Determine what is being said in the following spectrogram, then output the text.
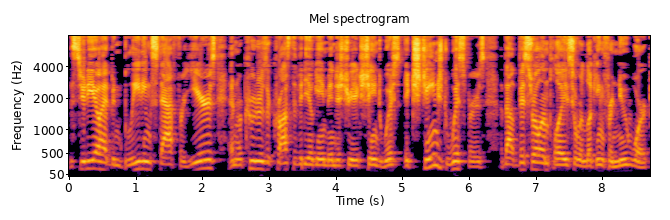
The studio had been bleeding staff for years, and recruiters across the video game industry exchanged, whis- exchanged whispers about Visceral employees who were looking for new work,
